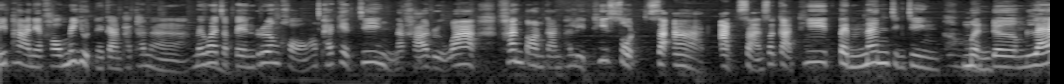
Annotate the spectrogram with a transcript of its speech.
นิพาเนี่ยเขาไม่หยุดในการพัฒนา ไม่ว่าจะเป็นเรื่องของแพ c เกจจิ้งนะคะ หรือว่าขั้นตอนการผลิตที่สดสะอาด อัดสารสกัดที่เต็มแน่นจริง ๆ เหมือนเดิมและ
